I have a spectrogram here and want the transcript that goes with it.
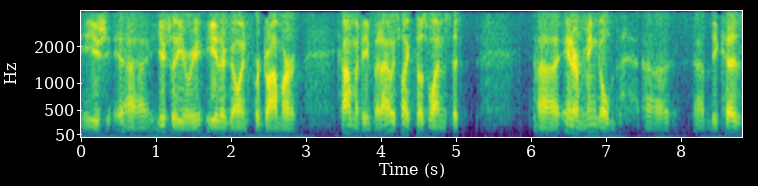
Usually, uh, usually you were either going for drama or comedy, but I always liked those ones that uh, intermingled uh, uh, because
